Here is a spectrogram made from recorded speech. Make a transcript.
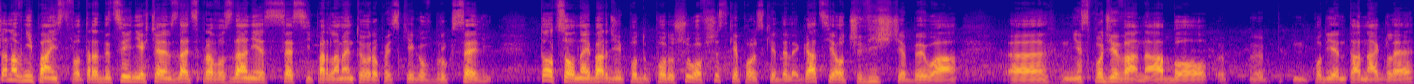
Szanowni Państwo, tradycyjnie chciałem zdać sprawozdanie z sesji Parlamentu Europejskiego w Brukseli. To, co najbardziej poruszyło wszystkie polskie delegacje, oczywiście była e, niespodziewana, bo e, podjęta nagle e,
